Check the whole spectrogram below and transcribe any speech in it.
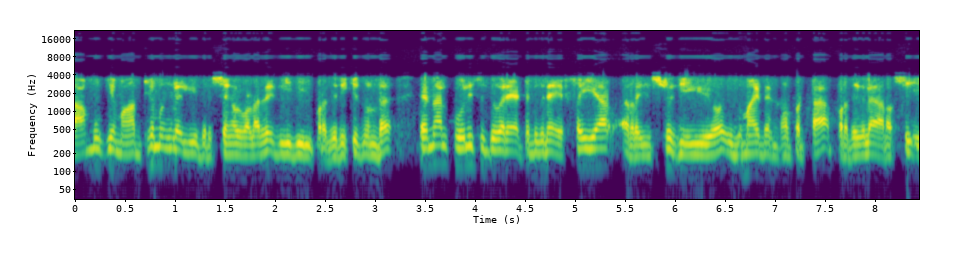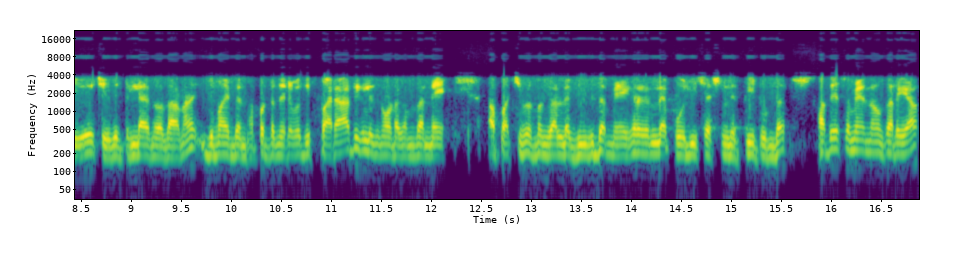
സാമൂഹ്യ മാധ്യമങ്ങളിൽ ഈ ദൃശ്യങ്ങൾ വളരെ രീതിയിൽ പ്രചരിക്കുന്നുണ്ട്. എന്നാൽ പോലീസ് ഇതുവരെയായിട്ടും ഇതിനെ എഫ്ഐആർ രജിസ്റ്റർ ചെയ്യുകയോ ഇതുമായി ബന്ധപ്പെട്ട പ്രതികളെ അറസ്റ്റ് ചെയ്യുകയോ ചെയ്തിട്ടില്ല എന്നതാണ്. ഇതുമായി ബന്ധപ്പെട്ട നിരവധി പരാതികൾ ഇതിനോടകം തന്നെ പശ്ചിമ ബംഗാളിലെ വിവിധ മേഖലകളിലെ പോലീസ് സ്റ്റേഷനിൽ എത്തിയിട്ടുണ്ട്. അതേസമയം നമുക്കറിയാം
